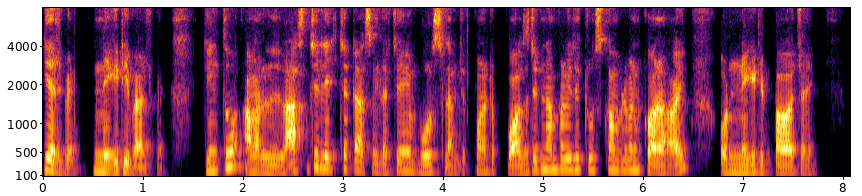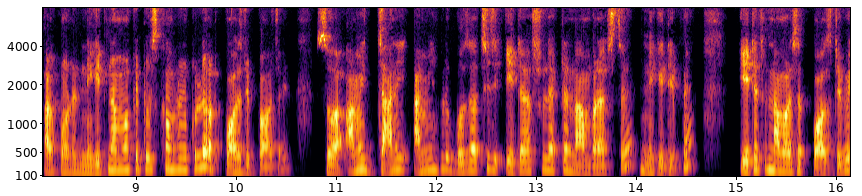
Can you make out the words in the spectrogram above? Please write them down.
কি আসবে? নেগেটিভ আসবে। কিন্তু আমার লাস্ট যে লেকচারটা আছে, ওই লেকচারে আমি বলছিলাম যে কোনো একটা পজিটিভ নাম্বারকে যদি টুস কমপ্লিমেন্ট করা হয়, ওর নেগেটিভ পাওয়া যায়। আর কোনোটা নেগেটিভ নাম্বারকে টুস কমপ্লিমেন্ট করলে ওর পজিটিভ পাওয়া যায়। সো আমি জানি, আমি হলো বোঝা যাচ্ছে যে এটা আসলে একটা নাম্বার আসছে নেগেটিভে এটা একটা নাম্বার আছে পজিটিভে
